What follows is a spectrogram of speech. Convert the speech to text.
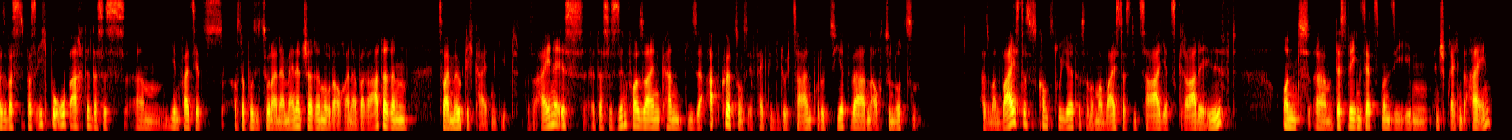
also was, was ich beobachte, dass es ähm, jedenfalls jetzt aus der Position einer Managerin oder auch einer Beraterin zwei Möglichkeiten gibt. Das eine ist, dass es sinnvoll sein kann, diese Abkürzungseffekte, die durch Zahlen produziert werden, auch zu nutzen. Also man weiß, dass es konstruiert ist, aber man weiß, dass die Zahl jetzt gerade hilft und ähm, deswegen setzt man sie eben entsprechend ein,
